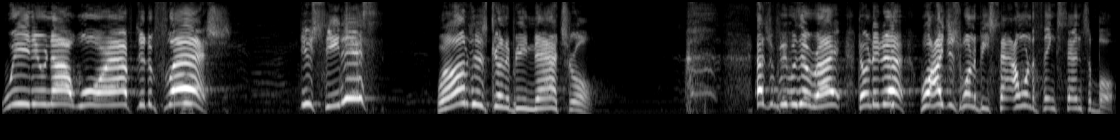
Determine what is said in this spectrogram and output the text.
we do not war after the flesh. Do you see this? Well, I'm just going to be natural. That's what people do, right? Don't they do that? Well, I just want to be, I want to think sensible.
